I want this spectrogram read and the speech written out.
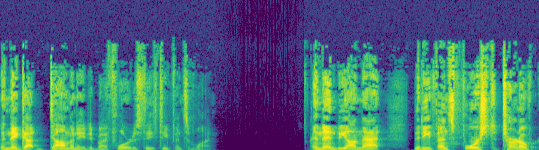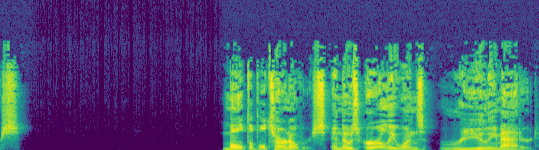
And they got dominated by Florida State's defensive line. And then beyond that, the defense forced turnovers. Multiple turnovers. And those early ones really mattered.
